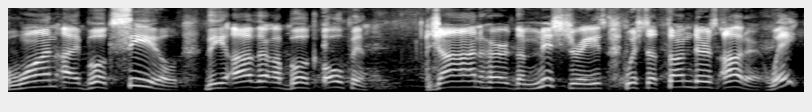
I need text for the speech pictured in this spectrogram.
One a book sealed, the other a book open. John heard the mysteries which the thunders utter. Wait.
